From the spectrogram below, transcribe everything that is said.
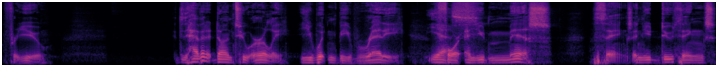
for you. Having it done too early, you wouldn't be ready Yes. for, and you'd miss things, and you'd do things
